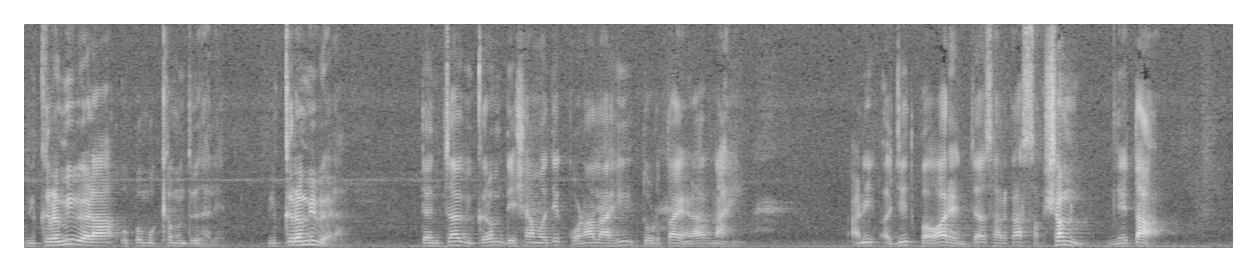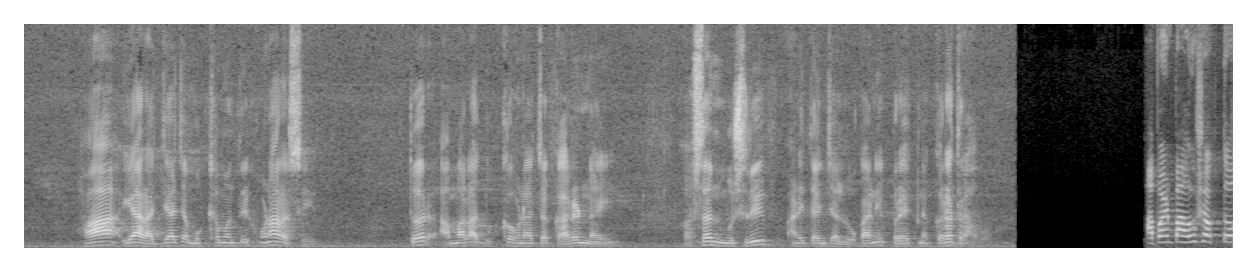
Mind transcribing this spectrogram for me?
विक्रमी वेळा उपमुख्यमंत्री झाले. विक्रमी वेळा. त्यांचा विक्रम देशामध्ये कोणालाही तोडता येणार नाही. आणि अजित पवार यांच्यासारखा सक्षम नेता हा या राज्याचा मुख्यमंत्री होणार असेल तर आम्हाला दुःख होण्याचं कारण नाही. हसन मुश्रीफ आणि त्यांच्या लोकांनी प्रयत्न करत राहावं. आपण पाहू शकतो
